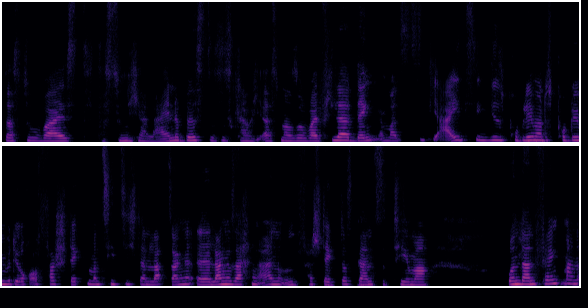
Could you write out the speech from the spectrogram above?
dass du weißt, dass du nicht alleine bist. Das ist, glaube ich, erstmal so, weil viele denken immer, es sind die Einzigen, die dieses Problem haben. Mhm. Das Problem wird ja auch oft versteckt. Man zieht sich dann lange, äh, lange Sachen an und versteckt das mhm. ganze Thema. Und dann fängt man,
